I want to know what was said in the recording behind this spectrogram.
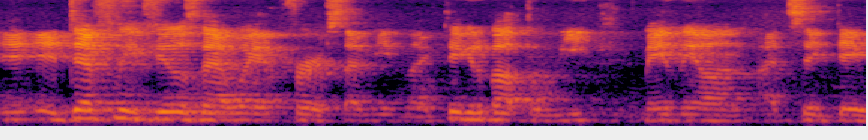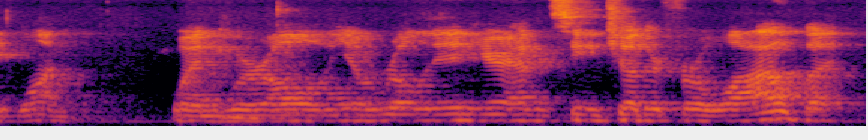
it, it definitely feels that way at first. I mean, like thinking about the week, mainly on, I'd say day one, when we're all, you know, rolling in here, haven't seen each other for a while. But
